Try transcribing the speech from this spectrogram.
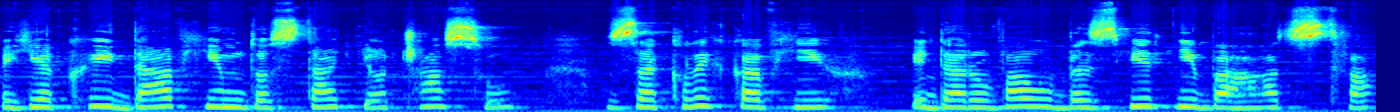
який дав їм достатньо часу, закликав їх і дарував безвірні багатства,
